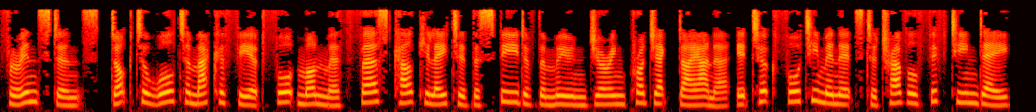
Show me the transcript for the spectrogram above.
For instance, Dr. Walter McAfee at Fort Monmouth first calculated the speed of the Moon during Project Diana it took 40 minutes to travel 15 day,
